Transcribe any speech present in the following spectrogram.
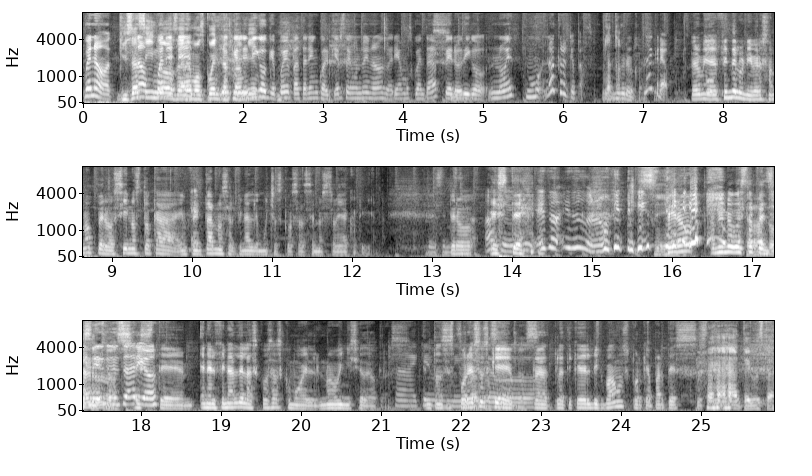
Bueno, Quizás sí puede nos ser daremos cuenta Lo que les digo que puede pasar en cualquier segundo y no nos daríamos cuenta, pero digo, no es mu- no creo que pase. No creo que- No creo. Pero mira, el fin del universo no, pero sí nos toca enfrentarnos al final de muchas cosas en nuestra vida cotidiana. Pero este eso, eso sonó muy triste. Sí. pero a mí me gusta pensar este, en el final de las cosas como el nuevo inicio de otras. Ay, Entonces, por eso es que pla- platiqué del Big Bounce porque aparte es este, Te gusta.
